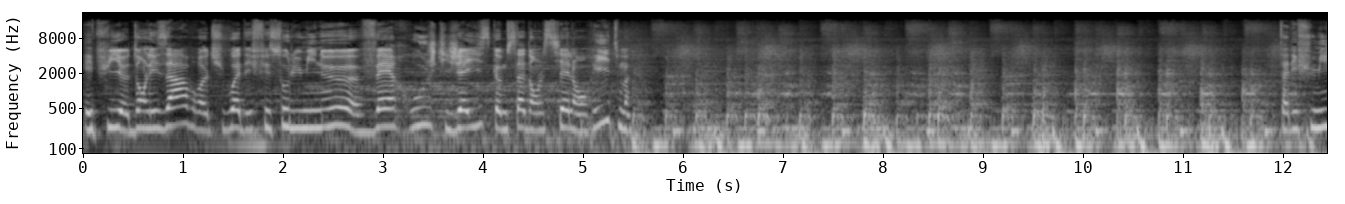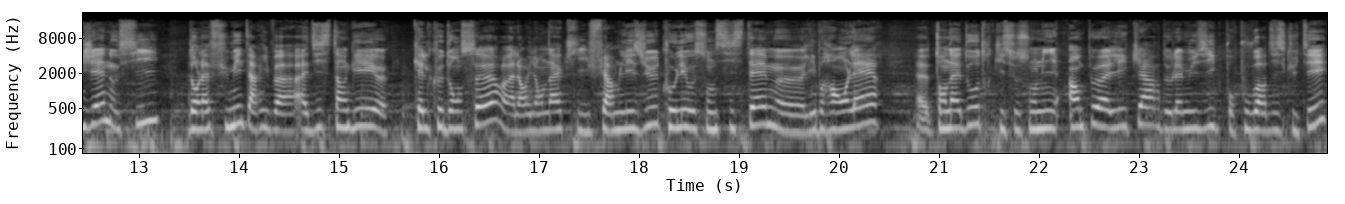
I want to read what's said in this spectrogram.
Et puis, euh, dans les arbres, tu vois des faisceaux lumineux, euh, verts, rouges, qui jaillissent comme ça dans le ciel en rythme. T'as des fumigènes aussi. Dans la fumée, t'arrives à, à distinguer quelques danseurs. Alors, il y en a qui ferment les yeux, collés au son de système, euh, les bras en l'air. Euh, T'en as d'autres qui se sont mis un peu à l'écart de la musique pour pouvoir discuter.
